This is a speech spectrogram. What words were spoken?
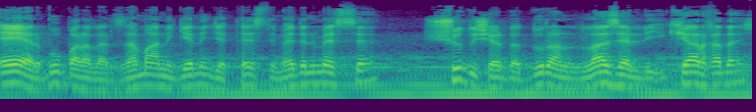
Eğer bu paralar zamanı gelince teslim edilmezse şu dışarıda duran lazerli iki arkadaş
